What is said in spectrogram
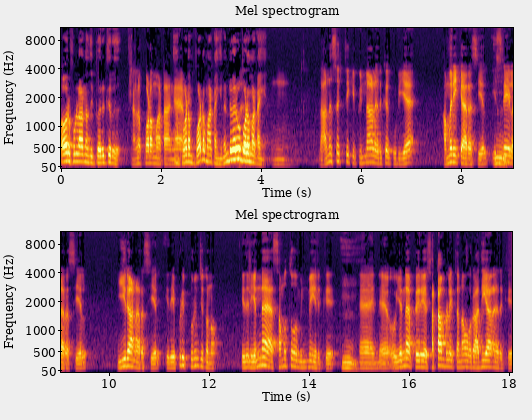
பவர்ஃபுல்லானது இப்போ இருக்கிறது. நல்லா போட மாட்டாங்க. போட போட மாட்டாங்க. ரெண்டு பேரும் போட மாட்டாங்க. இந்த அணுசக்திக்கு பின்னால் இருக்கக்கூடிய அமெரிக்க அரசியல் இஸ்ரேல் அரசியல் ஈரான் அரசியல் இதை எப்படி புரிஞ்சுக்கணும்? இதில் என்ன சமத்துவமின்மை இருக்கு? என்ன பெரிய சட்டாம்பிள்ளைத்தனம் ஒரு அதிகாரம் இருக்கு?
